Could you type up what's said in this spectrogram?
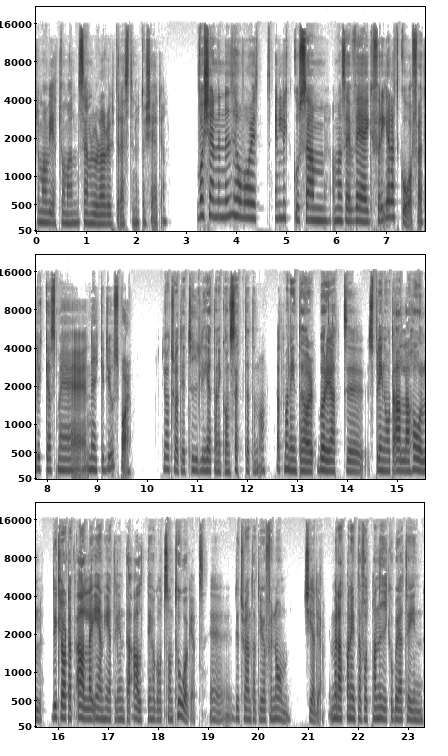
Så man vet vad man sen rullar ut i resten av kedjan. Vad känner ni har varit en lyckosam om man säger, väg för er att gå för att lyckas med Naked Juice Bar? Jag tror att det är tydligheten i konceptet ändå. Att man inte har börjat eh, springa åt alla håll. Det är klart att alla enheter inte alltid har gått som tåget. Eh, det tror jag inte att det gör för någon kedja. Men att man inte har fått panik och börjat ta in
